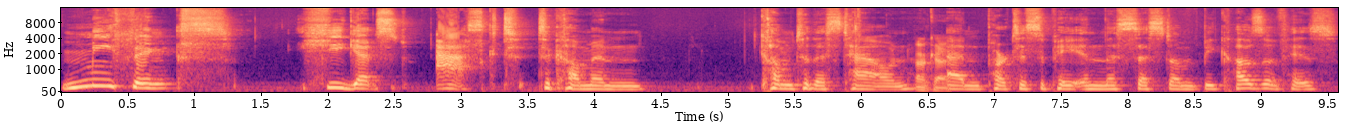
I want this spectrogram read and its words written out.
Me thinks he gets asked to come and come to this town Okay. and participate in this system because of his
